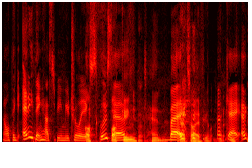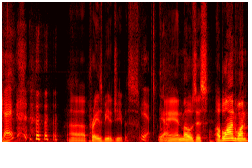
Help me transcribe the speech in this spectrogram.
I don't think anything has to be mutually exclusive. A exclusive. fucking ten. But- that's how I feel about okay, okay. Uh, praise be to Jeebus. Yeah. Yeah. And Moses, a blonde one.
